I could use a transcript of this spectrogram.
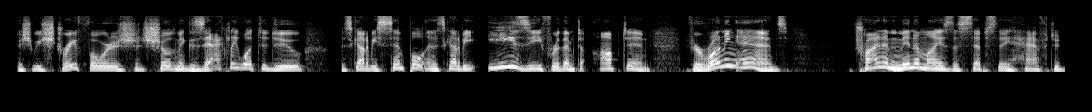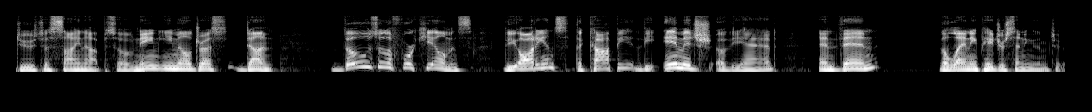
It should be straightforward. It should show them exactly what to do. It's got to be simple and it's got to be easy for them to opt in. If you're running ads, try to minimize the steps they have to do to sign up. So, name, email address, done. Those are the four key elements the audience, the copy, the image of the ad, and then the landing page you're sending them to.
